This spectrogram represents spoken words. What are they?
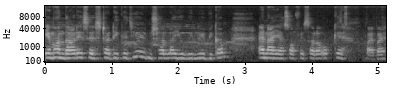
ईमानदारी से स्टडी कीजिए। In you will be become an I S officer okay bye bye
